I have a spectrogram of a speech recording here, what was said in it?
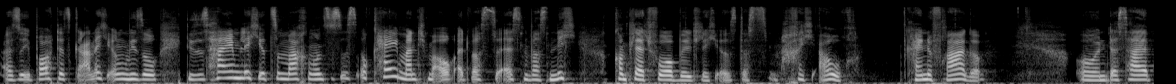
Also ihr braucht jetzt gar nicht irgendwie so dieses Heimliche zu machen und es ist okay, manchmal auch etwas zu essen, was nicht komplett vorbildlich ist. Das mache ich auch. Keine Frage. Und deshalb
